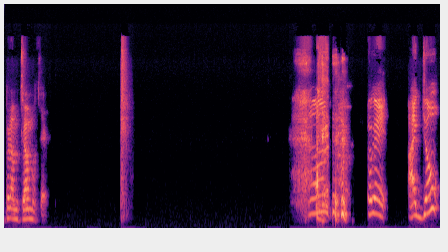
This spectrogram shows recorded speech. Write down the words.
but I'm done with it. Um, okay, I don't.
